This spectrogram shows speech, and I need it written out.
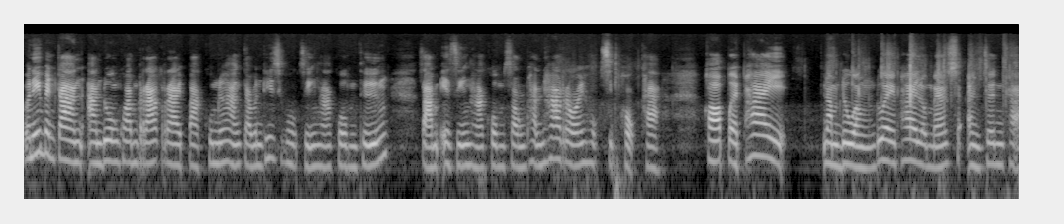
วันนี้เป็นการอ่านดวงความรักรายปากคุมเนื้อหางแต่วันที่ 16 สิงหาคมถึง 31 สิงหาคม 2566 ค่ะ ขอเปิดไพ่นำดวงด้วยไพ่โรแมนต์แองเจิลค่ะ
